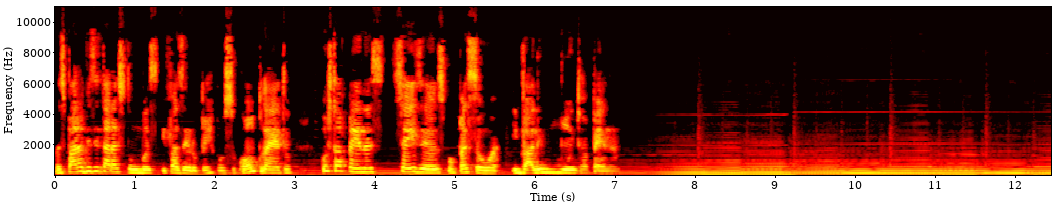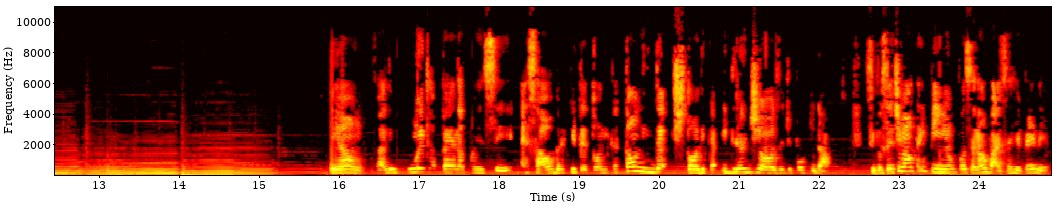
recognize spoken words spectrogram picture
mas para visitar as tumbas e fazer o percurso completo, custa apenas 6 euros por pessoa e vale muito a pena. Opinião, vale muito a pena conhecer essa obra arquitetônica tão linda, histórica e grandiosa de Portugal. Se você tiver um tempinho, você não vai se arrepender.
